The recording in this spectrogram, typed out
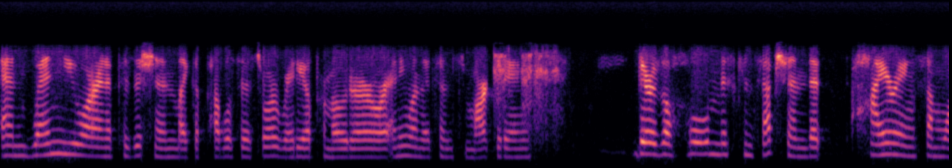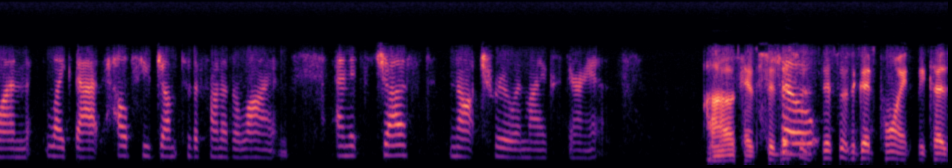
And when you are in a position like a publicist or a radio promoter or anyone that's into marketing, there's a whole misconception that hiring someone like that helps you jump to the front of the line. And it's just not true in my experience. Uh, okay, so, so, this is this is a good point because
